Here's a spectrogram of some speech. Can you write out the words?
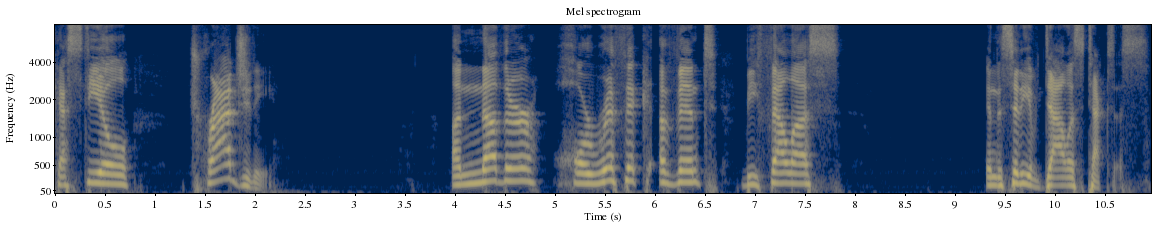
Castile tragedy, another horrific event befell us in the city of Dallas, Texas.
